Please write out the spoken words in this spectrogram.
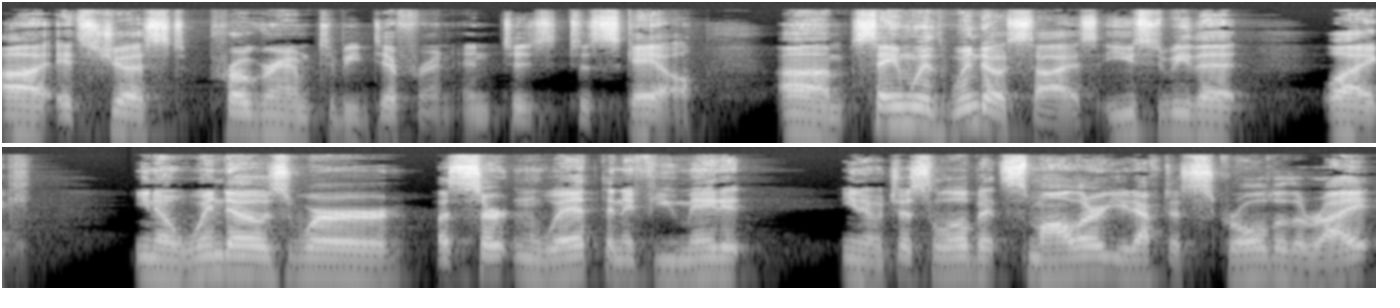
Uh, it's just programmed to be different and to to scale. Um, same with window size. It used to be that like you know windows were a certain width, and if you made it you know just a little bit smaller, you'd have to scroll to the right.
